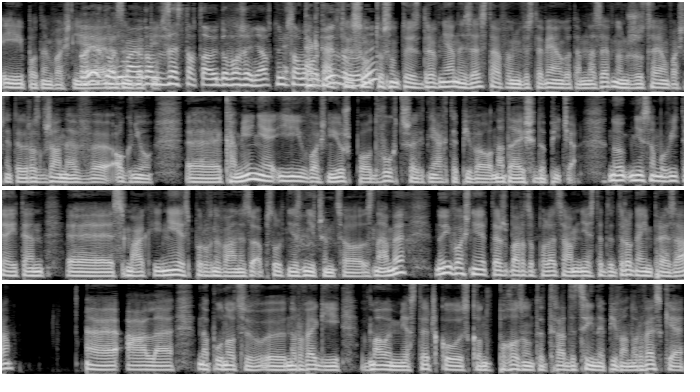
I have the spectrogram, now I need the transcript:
i potem właśnie A jak oni mają tam zestaw cały do ważenia w tym samochodzie tak, tak, to, są, to, są, to jest drewniany zestaw, oni wystawiają go tam na zewnątrz, rzucają właśnie te rozgrzane w ogniu kamienie i właśnie już po dwóch, trzech dniach te piwo nadaje się do picia. No niesamowite i ten smak nie jest porównywalny z, absolutnie z niczym, co znamy. No i właśnie też bardzo polecam niestety droga impreza, E, ale na północy Norwegii, w małym miasteczku, skąd pochodzą te tradycyjne piwa norweskie,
